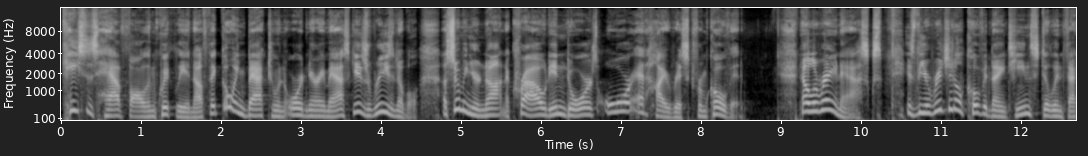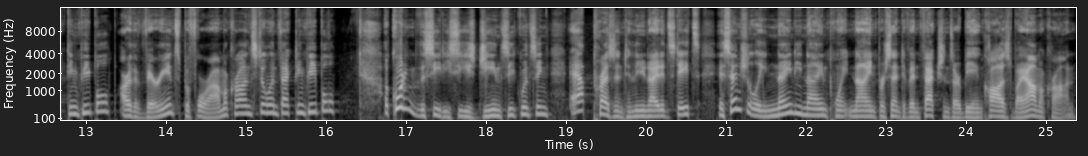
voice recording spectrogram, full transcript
cases have fallen quickly enough that going back to an ordinary mask is reasonable, assuming you're not in a crowd, indoors, or at high risk from COVID. Now, Lorraine asks Is the original COVID 19 still infecting people? Are the variants before Omicron still infecting people? According to the CDC's gene sequencing, at present in the United States, essentially 99.9% of infections are being caused by Omicron.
